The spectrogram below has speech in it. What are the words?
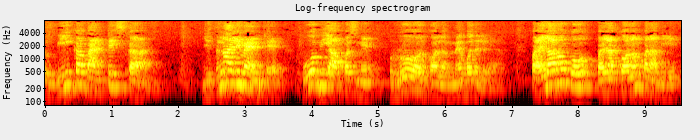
तो बी का मैट्रिक्स का जितना एलिमेंट है, वो भी आपस में रो और कॉलम में बदल गया। पहला रो को पहला कॉलम बना दिए,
